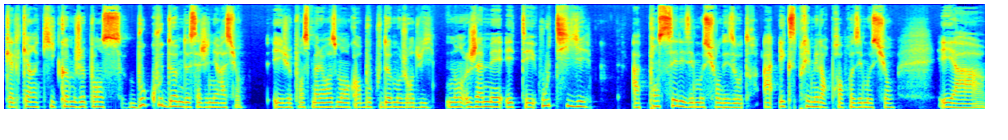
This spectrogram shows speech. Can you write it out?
quelqu'un qui, comme je pense, beaucoup d'hommes de sa génération, et je pense malheureusement encore beaucoup d'hommes aujourd'hui, n'ont jamais été outillés à penser les émotions des autres, à exprimer leurs propres émotions et à,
